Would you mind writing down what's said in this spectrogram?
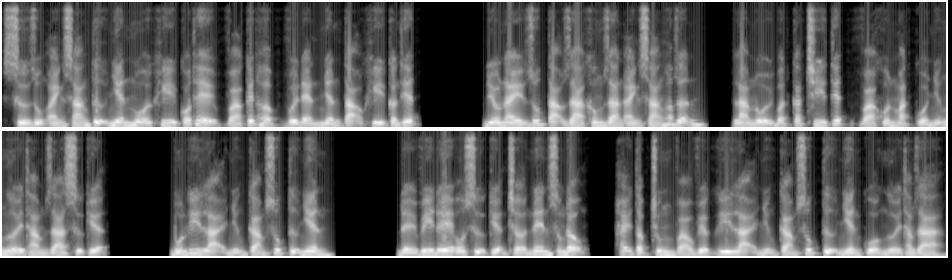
Sử dụng ánh sáng tự nhiên mỗi khi có thể và kết hợp với đèn nhân tạo khi cần thiết. Điều này giúp tạo ra không gian ánh sáng hấp dẫn, làm nổi bật các chi tiết và khuôn mặt của những người tham gia sự kiện. 4. Ghi lại những cảm xúc tự nhiên. Để video sự kiện trở nên sống động, hãy tập trung vào việc ghi lại những cảm xúc tự nhiên của người tham gia.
